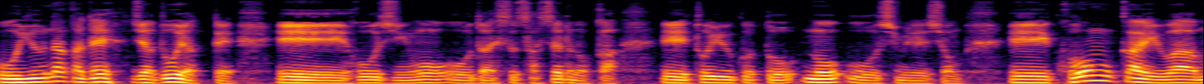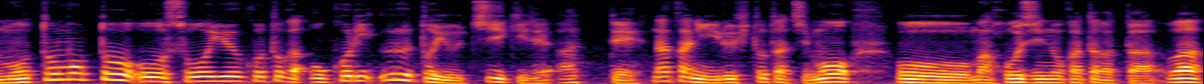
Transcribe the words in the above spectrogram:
いう中でじゃあどうやって、えー、法人を脱出させるのか、えー、ということのシミュレーション、えー、今回はもとももとそういうことが起こりうるという地域であってって中にいる人たちも、まあ、法人の方々は、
